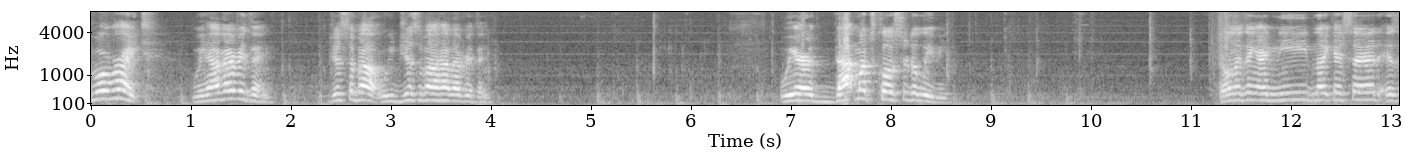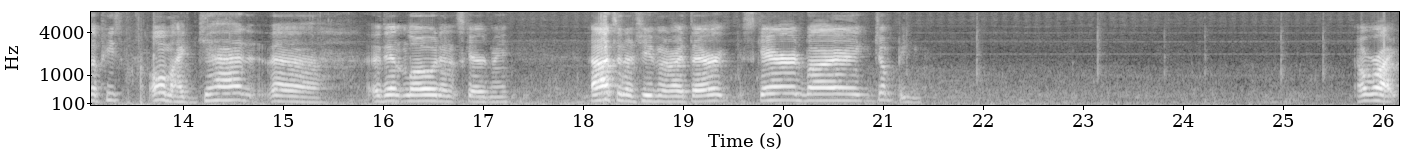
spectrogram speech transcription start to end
Alright. We have everything. Just about. We just about have everything. We are that much closer to leaving. The only thing I need, like I said, is a piece. Oh my god. Uh, it didn't load and it scared me. That's an achievement right there. Scared by jumping. Alright.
